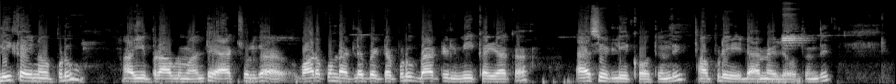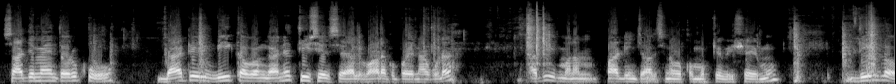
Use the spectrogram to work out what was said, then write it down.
లీక్ అయినప్పుడు ఆ ఈ ప్రాబ్లం అంటే యాక్చువల్గా వాడకుండా అట్లే పెట్టేటప్పుడు బ్యాటరీలు వీక్ అయ్యాక యాసిడ్ లీక్ అవుతుంది. అప్పుడు డ్యామేజ్ అవుతుంది. సాధ్యమైనంత వరకు బ్యాటరీలు వీక్ అవ్వగానే తీసేసేయాలి వాడకపోయినా కూడా. అది మనం పాటించాల్సిన ఒక ముఖ్య విషయము. దీనిలో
